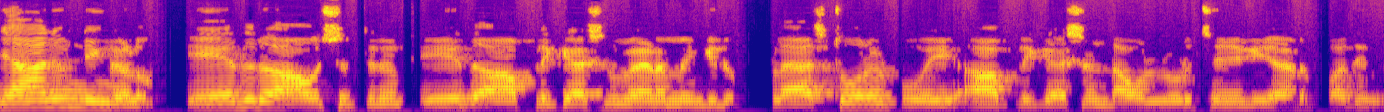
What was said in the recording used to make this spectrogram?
ഞാനും നിങ്ങളും ഏതൊരു ആവശ്യത്തിനും ഏത് ആപ്ലിക്കേഷൻ വേണമെങ്കിലും പ്ലേ സ്റ്റോറിൽ പോയി ആപ്ലിക്കേഷൻ ഡൗൺലോഡ് ചെയ്യുകയാണ് പതിവ്.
